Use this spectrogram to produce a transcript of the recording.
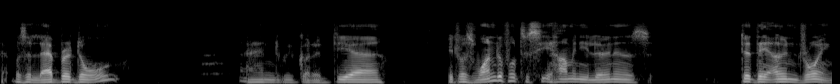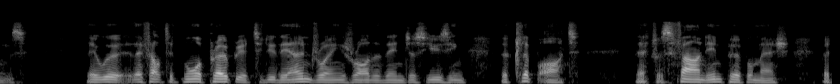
that was a labrador and we've got a deer. It was wonderful to see how many learners did their own drawings they were they felt it more appropriate to do their own drawings rather than just using the clip art that was found in Purple Mash. But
